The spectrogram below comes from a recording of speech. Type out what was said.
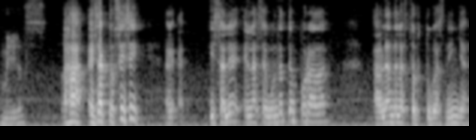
made Us. Ajá, exacto, sí, sí. Y sale en la segunda temporada, hablan de las tortugas ninja.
